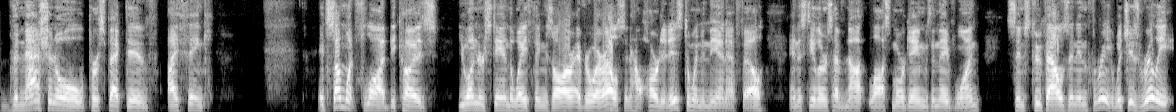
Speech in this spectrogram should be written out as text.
the national perspective, I think it's somewhat flawed because you understand the way things are everywhere else and how hard it is to win in the NFL. And the Steelers have not lost more games than they've won since 2003, which is really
